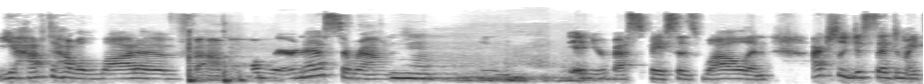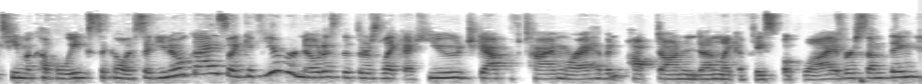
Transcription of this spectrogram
you have to have a lot of um, awareness around mm-hmm in your best space as well. And I actually just said to my team a couple weeks ago, I said, you know, guys, like if you ever notice that there's like a huge gap of time where I haven't popped on and done like a Facebook Live or something,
